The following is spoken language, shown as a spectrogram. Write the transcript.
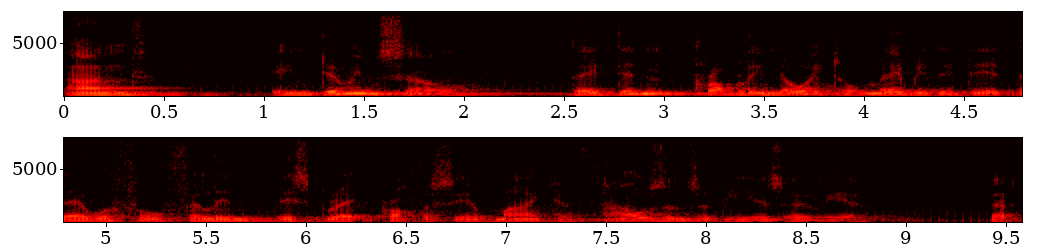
And in doing so, they didn't probably know it, or maybe they did. They were fulfilling this great prophecy of Micah thousands of years earlier that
